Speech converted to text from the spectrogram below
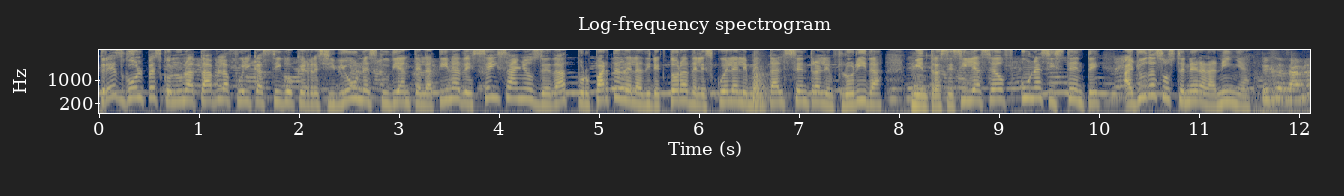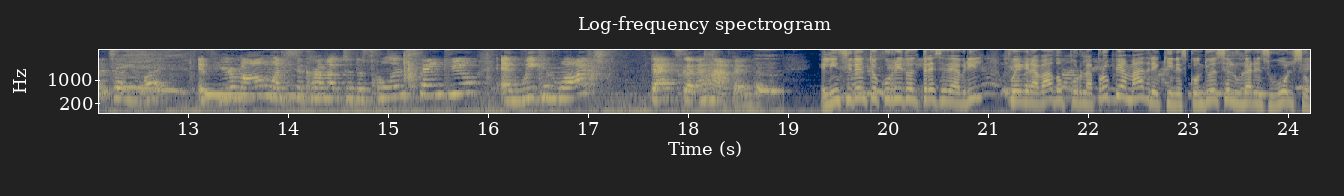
Tres golpes con una tabla fue el castigo que recibió una estudiante latina de seis años de edad por parte de la directora de la Escuela Elemental Central en Florida, mientras Cecilia Self, un asistente, ayuda a sostener a la niña. El incidente ocurrido el 13 de abril fue grabado por la propia madre quien escondió el celular en su bolso.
